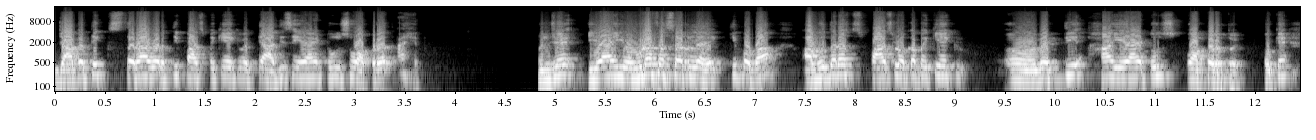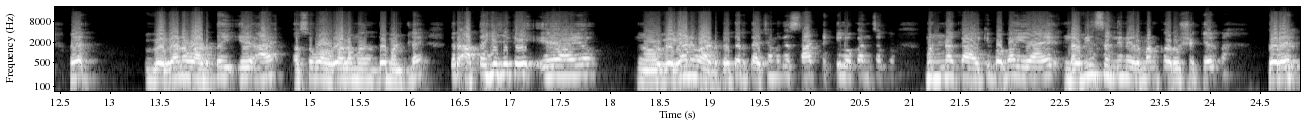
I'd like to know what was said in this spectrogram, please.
जागतिक स्तरावरती पाच पैकी एक व्यक्ती आधीच ए आय टूल्स वापरत आहेत. म्हणजे ए आय एवढं पसरलंय की बाबा अगोदरच पाच लोकांपैकी एक व्यक्ती हा ए आय टूल्स वापरतोय. ओके म्हणजे वेगानं वाढतंय ए आय असं अहवालामध्ये म्हटलंय. तर आता हे जे काही ए आय वेगाने वाढतं तर त्याच्यामध्ये साठ टक्के लोकांचं म्हणणं काय? की बाबा ए आय नवीन संधी निर्माण करू शकेल करेल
